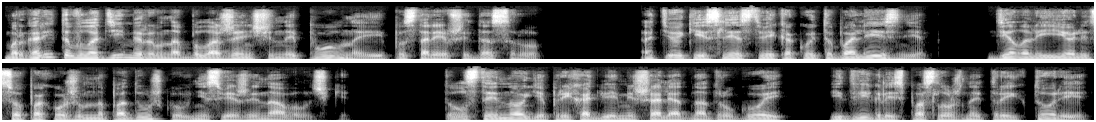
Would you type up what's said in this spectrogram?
Маргарита Владимировна была женщиной полной и постаревшей до срока. Отеки и следствие какой-то болезни делали ее лицо похожим на подушку в несвежей наволочке. Толстые ноги при ходьбе мешали одна другой и двигались по сложной траектории,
